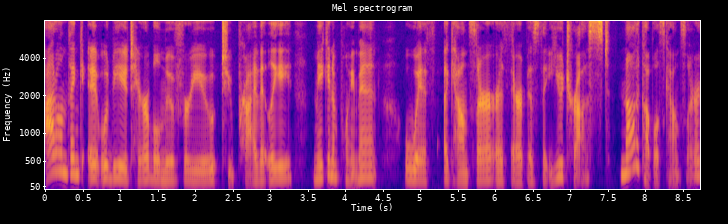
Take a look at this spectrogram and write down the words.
I don't think it would be a terrible move for you to privately make an appointment with a counselor or a therapist that you trust, not a couples counselor,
